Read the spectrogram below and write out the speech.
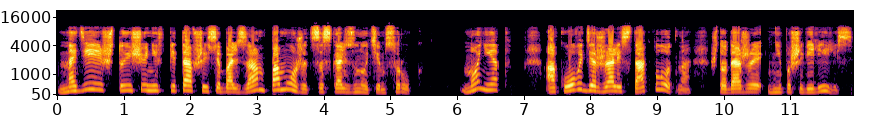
надеясь, что еще не впитавшийся бальзам поможет соскользнуть им с рук. Но нет, оковы держались так плотно, что даже не пошевелились.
